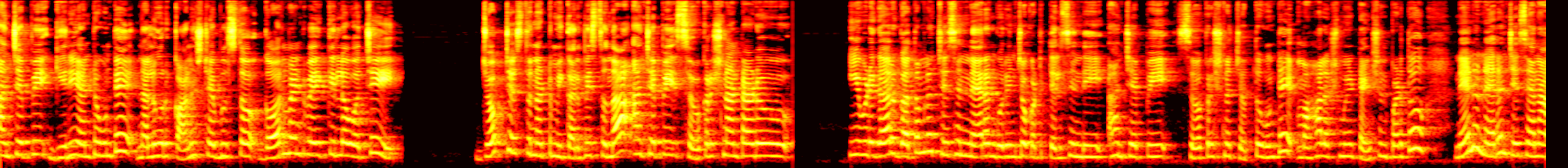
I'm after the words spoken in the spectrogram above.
అని చెప్పి గిరి అంటూ ఉంటే నలుగురు కానిస్టేబుల్స్తో గవర్నమెంట్ వెహికల్లో వచ్చి జోక్ చేస్తున్నట్టు మీకు అనిపిస్తుందా? అని చెప్పి శివకృష్ణ అంటాడు. ఈవిడ గారు గతంలో చేసిన నేరం గురించి ఒకటి తెలిసింది అని చెప్పి శివకృష్ణ చెప్తూ ఉంటే మహాలక్ష్మి టెన్షన్ పడుతూ నేను నేరం చేశానా?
